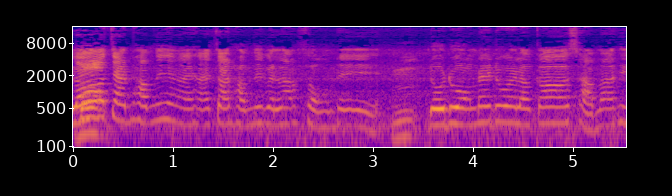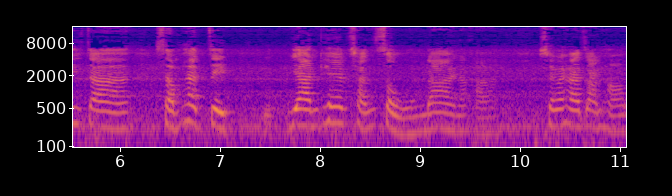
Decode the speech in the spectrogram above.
แล้วบอกอาจารย์ทำนี่ยังไงคะอาจารย์ทำนี่เป็นร่างทรงที่อืมดูดวงได้ด้วยแล้วก็สามารถที่จะสัมผัสจิตยานเทพชั้นสูงได้นะคะ ใช่ไหมคะอาจารย์ท็อป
